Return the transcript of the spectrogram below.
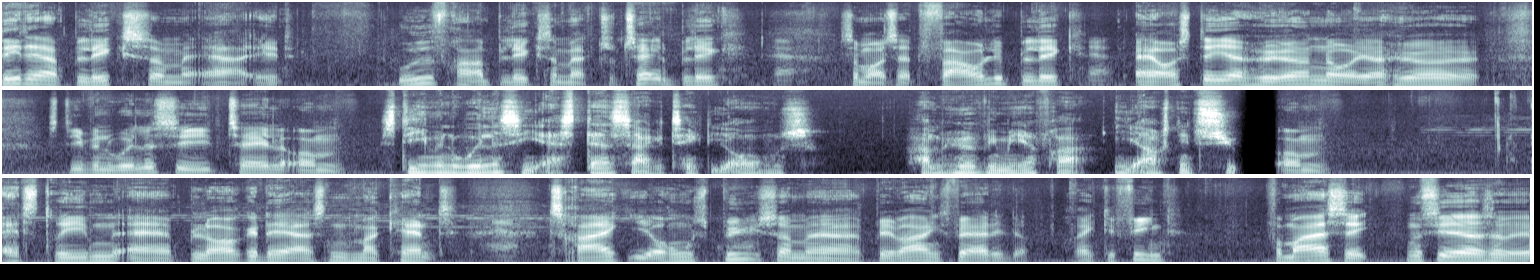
Det der blik, som er et udefra blik, som er et totalt blik, ja. som også er et fagligt blik, ja. er også det, jeg hører, når jeg hører Stephen Willesee tale om... Stephen Willesee er stadsarkitekt i Aarhus. Ham hører vi mere fra i afsnit 7. Om at striben af blokke der er sådan en markant ja. træk i Aarhus by, som er bevaringsværdigt og rigtig fint. For mig at se, nu siger jeg altså, ja.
